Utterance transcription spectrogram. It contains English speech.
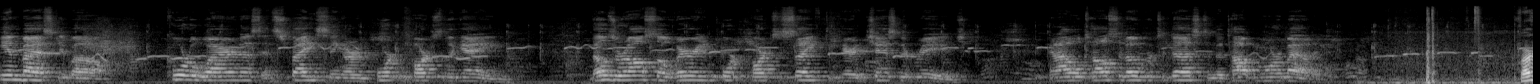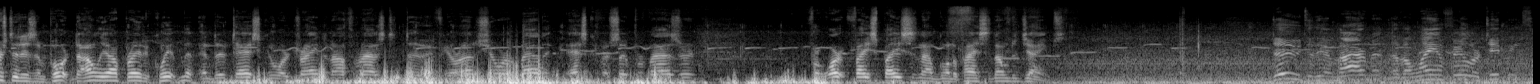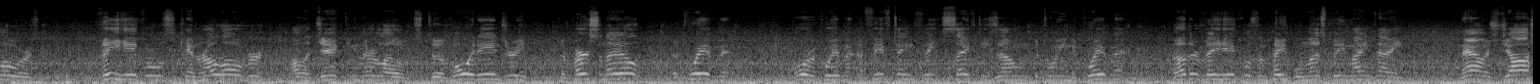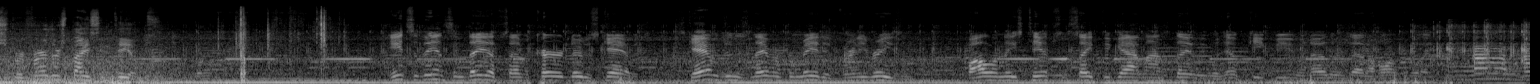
basketball, court awareness and spacing are important parts of the game. Those are also very important parts of safety here at Chestnut Ridge. And I will toss it over to Dustin to talk more about it. First, it is important to only operate equipment and do tasks you are trained and authorized to do. If you're unsure about it, ask for a supervisor. For work-face spacing, and I'm going to pass it on to James. Due to the environment of a landfill or tipping floors, vehicles can roll over while ejecting their loads. To avoid injury to personnel, equipment, or equipment, a 15 feet safety zone between equipment, other vehicles, and people must be maintained. Now it's Josh for further spacing tips. Incidents and deaths have occurred due to scavenging. Scavenging is never permitted for any reason. Following these tips and safety guidelines daily will help keep you and others out of harm's way.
